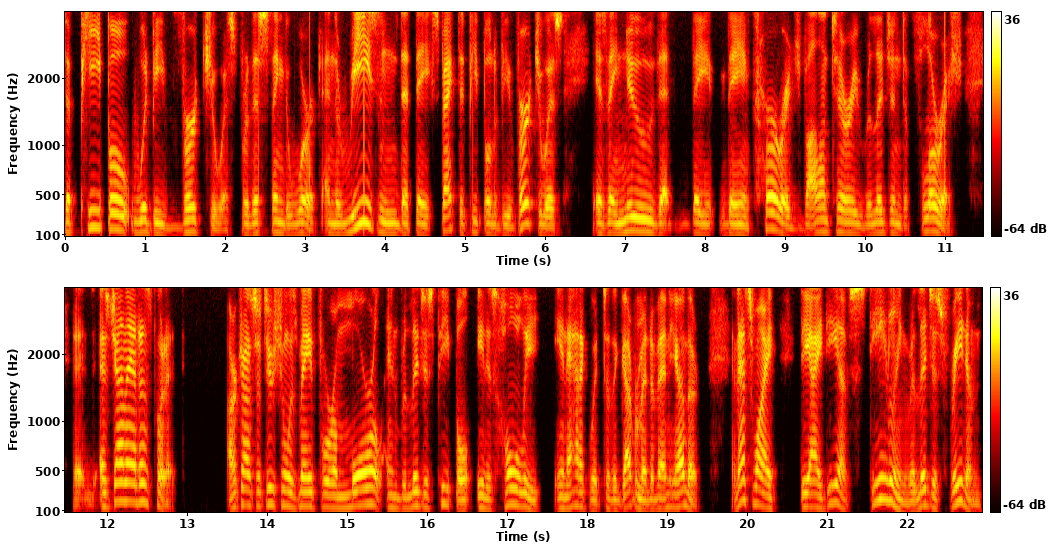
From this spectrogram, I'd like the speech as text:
the people would be virtuous for this thing to work. And the reason that they expected people to be virtuous is they knew that they they encourage voluntary religion to flourish. Uh, as John Adams put it, our Constitution was made for a moral and religious people. It is wholly inadequate to the government of any other. And that's why the idea of stealing religious freedom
